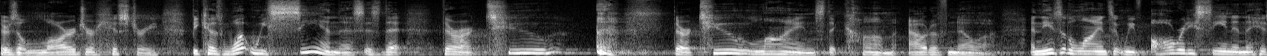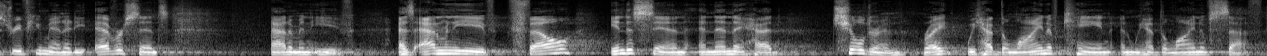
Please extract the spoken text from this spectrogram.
There's a larger history because what we see in this is that there are two there are two lines that come out of Noah. And these are the lines that we've already seen in the history of humanity ever since Adam and Eve as Adam and Eve fell into sin and then they had children, right? We had the line of Cain and we had the line of Seth.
